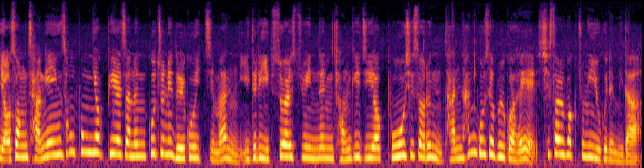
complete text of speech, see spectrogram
여성 장애인 성폭력 피해자는 꾸준히 늘고 있지만 이들이 입소할 수 있는 경기 지역 보호시설은 단 한 곳에 불과해 시설 확충이 요구됩니다.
